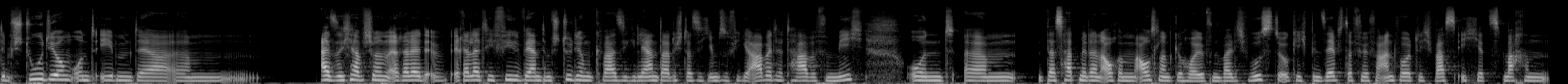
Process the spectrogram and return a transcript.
dem Studium und eben der ähm, also ich habe schon relativ viel während dem Studium quasi gelernt, dadurch, dass ich eben so viel gearbeitet habe für mich. Und ähm, das hat mir dann auch im Ausland geholfen, weil ich wusste, okay, ich bin selbst dafür verantwortlich, was ich jetzt machen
